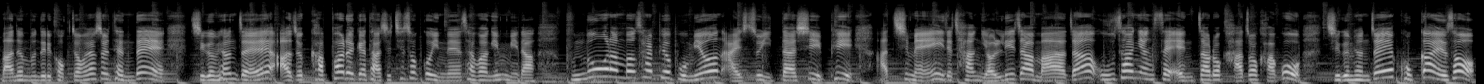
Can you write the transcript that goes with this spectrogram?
많은 분들 이 걱정하셨을 텐데 지금 현재 아주 가파르게 다시 치솟고 있는 상황입니다. 분봉을 한번 살펴보면 알 수 있다시피 아침에 이제 장 열리자마자 우상향세 N자로 가져가고 지금 현재 고가에서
